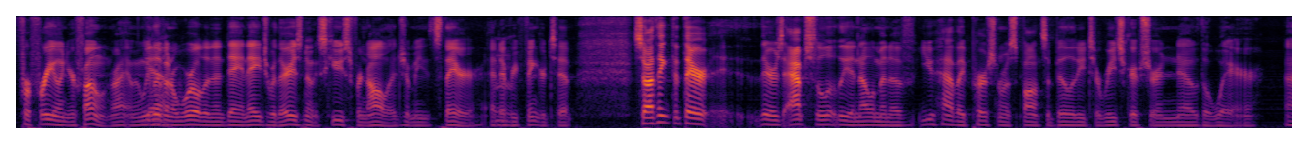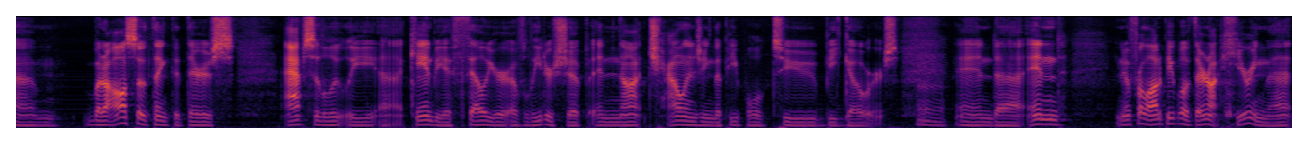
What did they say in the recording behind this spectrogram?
for free on your phone, right? I mean, we live in a world in a day and age where there is no excuse for knowledge. I mean, it's there at Mm. every fingertip. So I think that there there's absolutely an element of you have a personal responsibility to read scripture and know the where. Um, but I also think that there's absolutely uh, can be a failure of leadership and not challenging the people to be goers. And uh, and you know, for a lot of people, if they're not hearing that,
